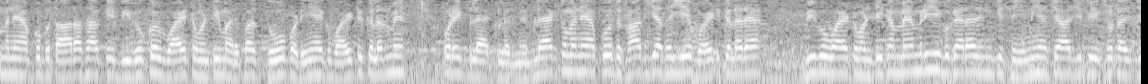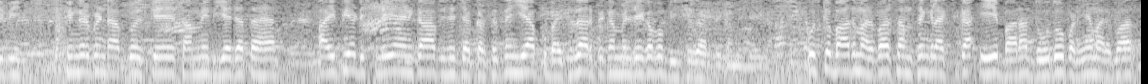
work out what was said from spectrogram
मैंने आपको बता रहा था कि वीवो को वाई ट्वेंटी हमारे पास दो पड़ी हैं, एक व्हाइट कलर में और एक ब्लैक कलर में। ब्लैक तो मैंने आपको दिखा दिया था, ये व्हाइट कलर है। वीवो वाई ट्वेंटी का मेमोरी वगैरह इनकी सेम ही है, चार जीबी एक सौ अठाईस जीबी फिंगरप्रिंट आपको इसके सामने दिया जाता है। आईपीआर डिस्प्ले है, इनका आप इसे चेक कर सकते हैं। ये आपको बाईस हज़ार रुपये का मिल जाएगा, वो बीस हज़ार रुपये का मिल जाएगा। उसके बाद हमारे पास सैमसंग गलेक्सी का ए बारह दो दो पड़े हैं हमारे पास।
